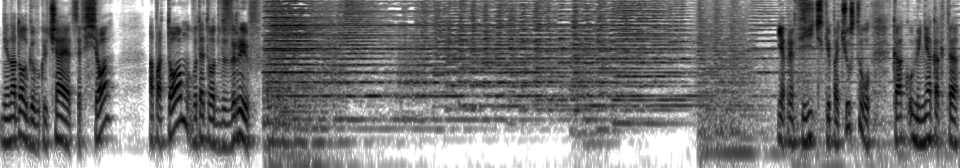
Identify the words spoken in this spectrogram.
ненадолго выключается все, а потом вот этот вот взрыв. я прям физически почувствовал, как у меня как-то,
